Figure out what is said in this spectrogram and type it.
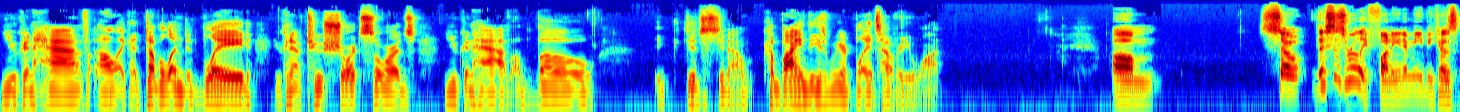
You can have uh, like a double-ended blade. You can have two short swords. You can have a bow. It just you know combine these weird blades however you want. Um, so this is really funny to me because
